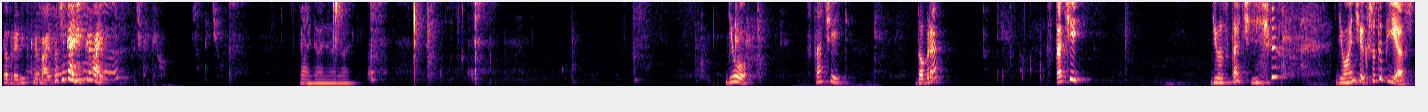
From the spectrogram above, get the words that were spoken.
Добре, відкривай. Почекай, відкривай. Почекай, тихо. Щоб ти чув. Давай, давай, давай, давай. Діо, стачить. Добре? Стачить. Діо, стачить. Діончик, що ти п'єш?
